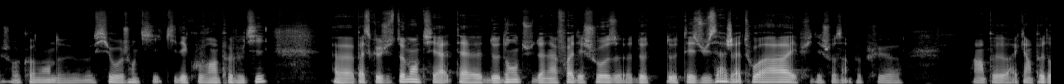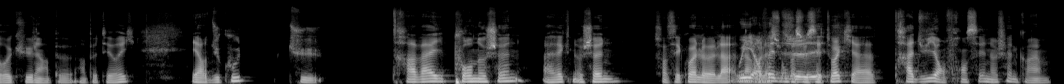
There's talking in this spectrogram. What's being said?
je recommande aussi aux gens qui, découvrent un peu l'outil. Parce que justement, tu as, dedans, tu donnes à la fois des choses de, tes usages à toi et puis des choses un peu plus, un peu, avec un peu de recul, un peu, un peu théorique. Et alors, du coup, tu travailles pour Notion, avec Notion, Enfin, c'est quoi le, la, oui, en relation fait, Parce que c'est toi qui as traduit en français Notion quand même.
